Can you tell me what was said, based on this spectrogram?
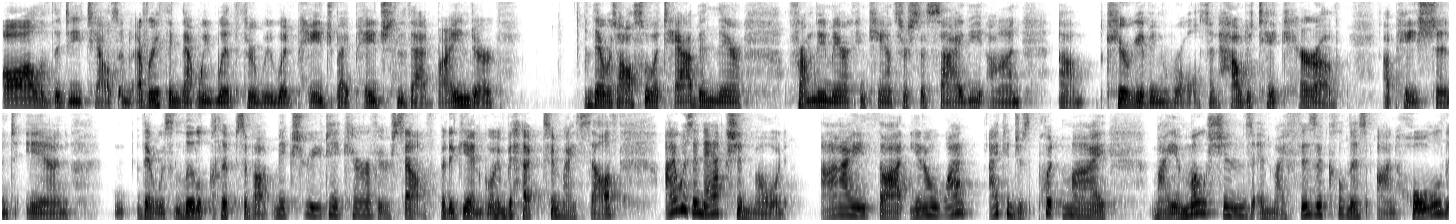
all of the details and everything that we went through. We went page by page through that binder there was also a tab in there from the American Cancer Society on um, caregiving roles and how to take care of a patient. And there was little clips about make sure you take care of yourself. But again going back to myself i was in action mode. I thought you know what? I can just put my my emotions and my physicalness on hold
